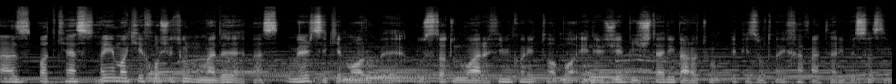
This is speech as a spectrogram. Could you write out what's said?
از پادکست های ما که خوشتون اومده پس مرسی که ما رو به دوستاتون معرفی می‌کنید تا با انرژی بیشتری براتون اپیزودهای خفنتری بسازیم.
